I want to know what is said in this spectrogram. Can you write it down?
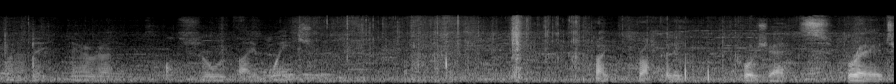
What are they? They're uh, sold by weight. Right, broccoli, courgettes, bread.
